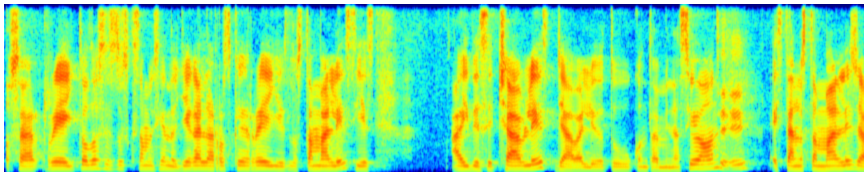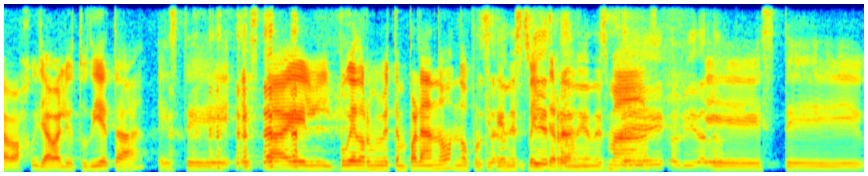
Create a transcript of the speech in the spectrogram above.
o sea, rey, todos estos que estamos diciendo, llega la rosca de reyes, los tamales y es hay desechables, ya valió tu contaminación. Sí. Están los tamales, ya abajo, ya valió tu dieta. Este, está el voy a dormirme temprano, no porque tienes 20 reuniones más. Sí, olvídalo. Este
